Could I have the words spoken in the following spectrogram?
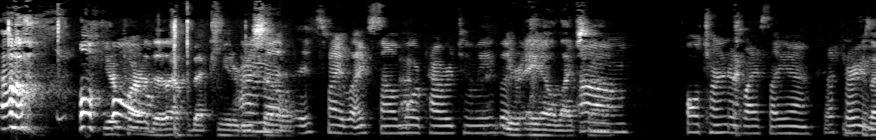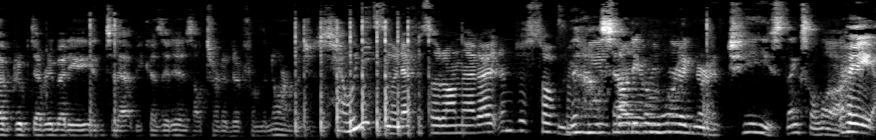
Oh, You're part of the alphabet community, I'm so it's my lifestyle. More power to me, but your AL lifestyle. um, alternative lifestyle. Yeah, that's right. Because I've grouped everybody into that because it is alternative from the norm, which is. Yeah, we need to do an episode on that. I, I'm just so Then I'll sound even more ignorant. Jeez, thanks a lot. Hey,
